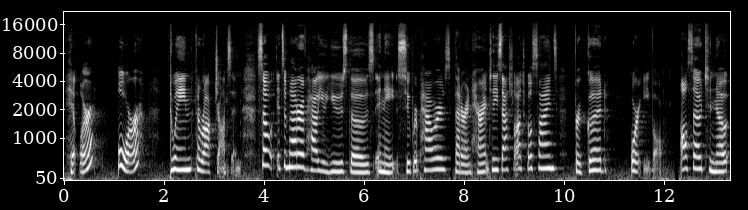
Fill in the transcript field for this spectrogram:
Hitler or Dwayne The Rock Johnson. So it's a matter of how you use those innate superpowers that are inherent to these astrological signs for good or evil. Also, to note,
